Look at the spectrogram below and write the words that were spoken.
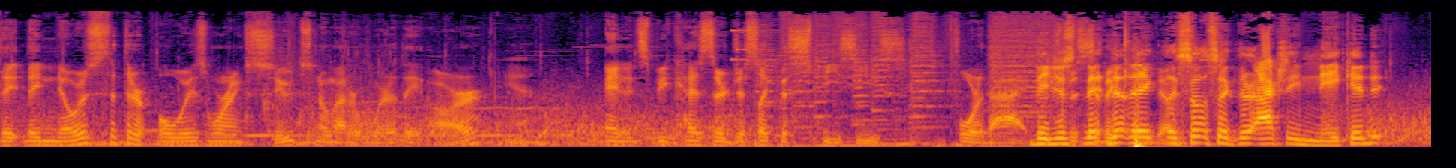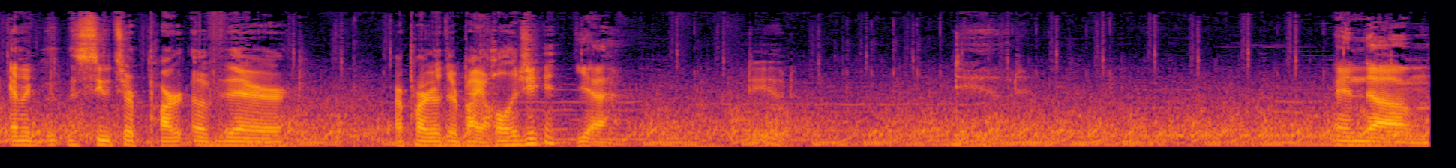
they they noticed that they're always wearing suits no matter where they are, Yeah. and it's because they're just like the species for that. They just they, they, they, so it's like they're actually naked, and like, the suits are part of their are part of their biology. yeah. Dude. Dude. And um,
